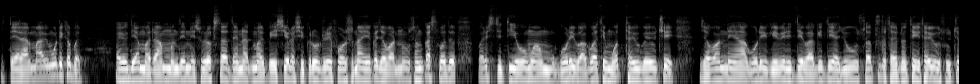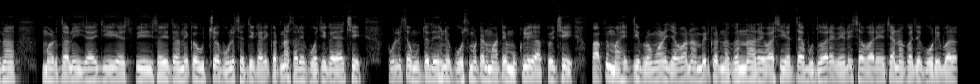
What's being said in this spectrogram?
અત્યારે હાલમાં આવી મોટી ખબર? અયોધ્યામાં રામ મંદિરની સુરક્ષા, તૈનાતમાં સ્પેશિયલ સિક્યુરિટી ફોર્સના એક જવાનનું શંકાસ્પદ પરિસ્થિતિઓમાં ગોળી વાગવાથી મોત થયું ગયું છે. જવાનને આ ગોળી કેવી રીતે વાગી તે હજુ સ્પષ્ટ નથી થયું. સૂચના મળતાની આઈજીએસપી સહિત અનેક ઉચ્ચ પોલીસ અધિકારી ઘટના સ્થળે પહોંચી ગયા છે. પોલીસે મૃતદેહને પોસ્ટમોર્ટમ માટે મોકલી આપ્યો છે. પ્રાપ્ત માહિતી પ્રમાણે જવાન આંબેડકર નગરના રહેવાસી હતા. બુધવારે વહેલી સવારે અચાનક જ ગોળીબાર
